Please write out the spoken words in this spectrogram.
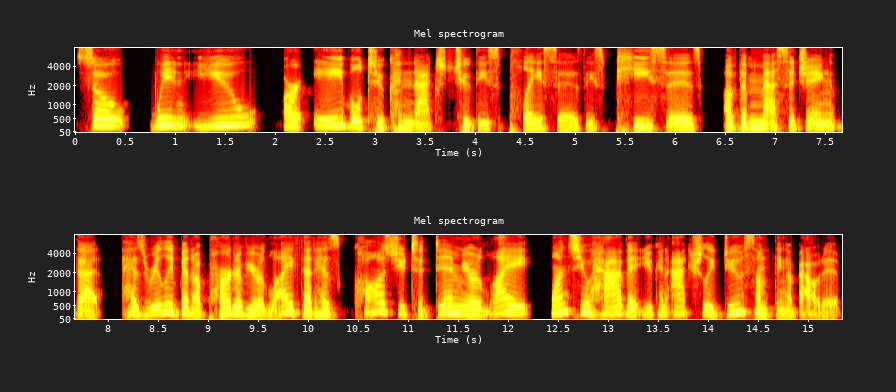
So when you are able to connect to these places, these pieces of the messaging that has really been a part of your life that has caused you to dim your light, once you have it, you can actually do something about it.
